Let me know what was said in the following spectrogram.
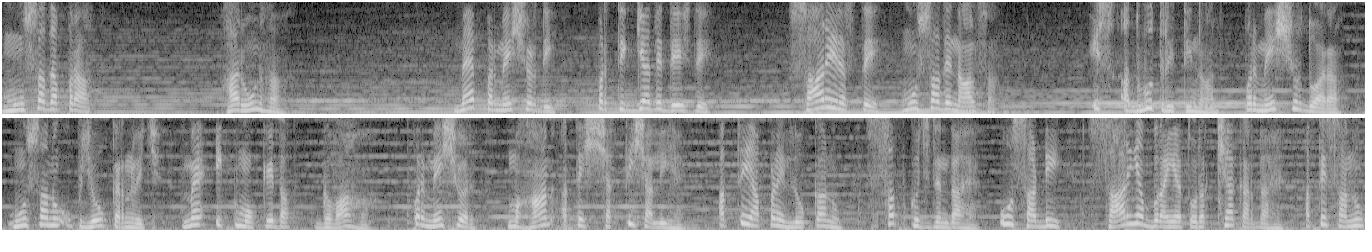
ਮੂਸਾ ਦਾ ਭਰਾ ਹਾਰੂਨ ਹਾਂ? ਮੈਂ ਪਰਮੇਸ਼ਰ ਦੀ ਪ੍ਰਤੀਗਿਆ ਦੇ ਦੇਸ਼ ਦੇ ਸਾਰੇ ਰਸਤੇ ਮੂਸਾ ਦੇ ਨਾਲ ਸਾਂ। ਇਸ ਅਦਭੁਤ ਰੀਤੀ ਨਾਲ ਪਰਮੇਸ਼ਰ ਦੁਆਰਾ ਮੂਸਾ ਨੂੰ ਉਪਯੋਗ ਕਰਨ ਵਿੱਚ ਮੈਂ ਇੱਕ ਮੌਕੇ ਦਾ ਗਵਾਹ ਹਾਂ। ਪਰਮੇਸ਼ਰ ਮਹਾਨ ਅਤੇ ਸ਼ਕਤੀਸ਼ਾਲੀ ਹੈ ਅਤੇ ਆਪਣੇ ਲੋਕਾਂ ਨੂੰ ਸਭ ਕੁਝ ਦਿੰਦਾ ਹੈ। ਉਹ ਸਾਡੀ ਸਾਰੀਆਂ ਬੁਰਾਈਆਂ ਤੋਂ ਰੱਖਿਆ ਕਰਦਾ ਹੈ ਅਤੇ ਸਾਨੂੰ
